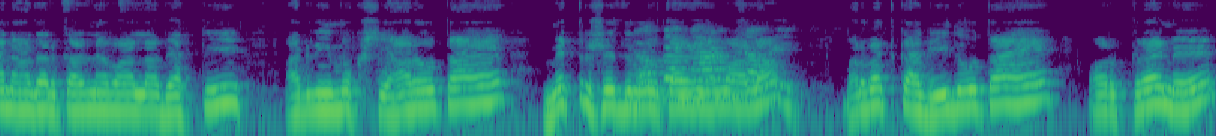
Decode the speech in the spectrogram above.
अनादर करने वाला व्यक्ति अग्निमुख सियार होता है। मित्र से द्रोह करने वाला पर्वत का गीत होता है और क्रय में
